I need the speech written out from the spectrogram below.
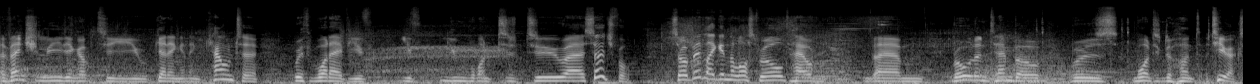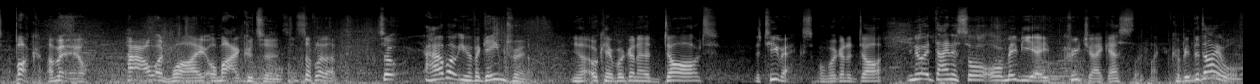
eventually leading up to you getting an encounter with whatever you've, you've you want to, to uh, search for. So a bit like in the Lost World, how um, Roland Tembo was wanting to hunt a T-Rex, a buck, a male. How and why are my concerns and stuff like that. So how about you have a game trail? You know, okay, we're gonna dart the T-Rex, or we're gonna dart, you know, a dinosaur, or maybe a creature, I guess, like, like it could be the direwolf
